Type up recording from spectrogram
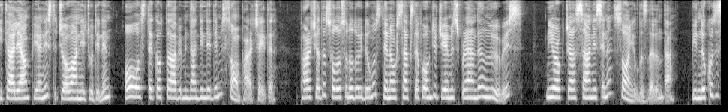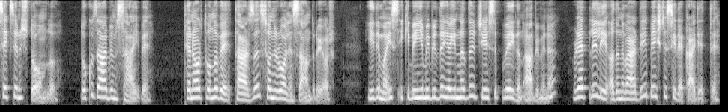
İtalyan piyanist Giovanni Giudi'nin O Stegato albümünden dinlediğimiz son parçaydı. Parçada solosunu duyduğumuz tenor saksafoncu James Brandon Lewis, New York caz sahnesinin son yıldızlarından. 1983 doğumlu. 9 albüm sahibi. Tenor tonu ve tarzı Sonny Rollins andırıyor. 7 Mayıs 2021'de yayınladığı Jessup Wagon albümünü Red Lily adını verdiği beşlisiyle kaydetti.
